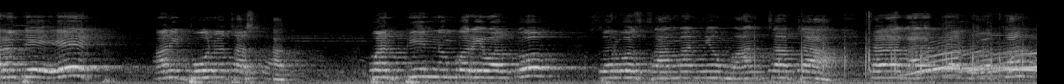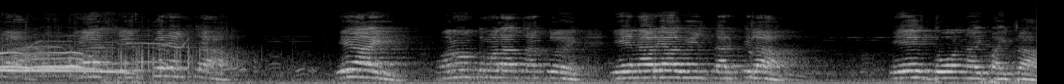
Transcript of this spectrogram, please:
कारण ते एक आणि दोनच असतात. पण तीन नंबर हे वाचतो सर्वसामान्य माणसाचा त्या गावातल्या लोकांचा त्या शेतकऱ्यांचा. हे आहे म्हणून तुम्हाला सांगतोय येणाऱ्या वीस तारखेला एक दोन नाही पाहिजा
